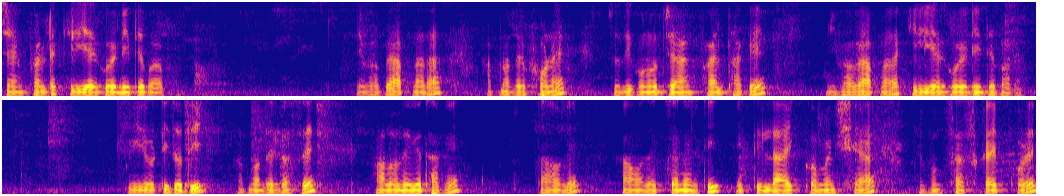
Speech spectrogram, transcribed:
জ্যাঙ্ক ফাইলটা ক্লিয়ার করে নিতে পারব। এভাবে আপনারা আপনাদের ফোনে যদি কোনো জ্যাঙ্ক ফাইল থাকে এভাবে আপনারা ক্লিয়ার করে নিতে পারেন। ভিডিওটি যদি আপনাদের কাছে ভালো লেগে থাকে, তাহলে আমাদের চ্যানেলটি একটি লাইক কমেন্ট শেয়ার এবং সাবস্ক্রাইব করে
